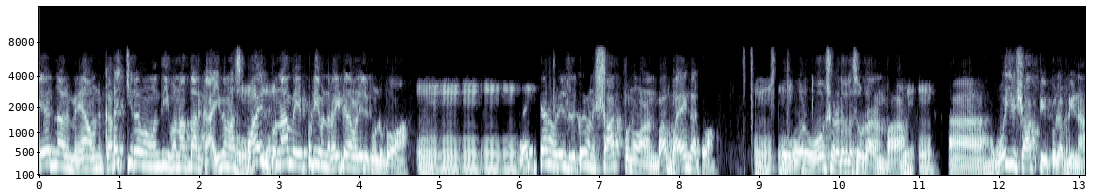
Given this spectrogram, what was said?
தேடினாலுமே அவனுக்கு கிடைக்கிறவன் வந்து இவனா தான் இருக்கான். இவன் ஸ்பாயில் பண்ணாம எப்படி இவன் ரைட்டான வழியில கொண்டு போவான். ரைட்டான வழியில இருக்க இவனை ஷாக் பண்ணுவான்பா பயம் காட்டுவான். ஒரு ஓஷோ இடத்துல சொல்றாருன்பா ஒய் யூ ஷாக் பீப்புள் அப்படின்னா.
